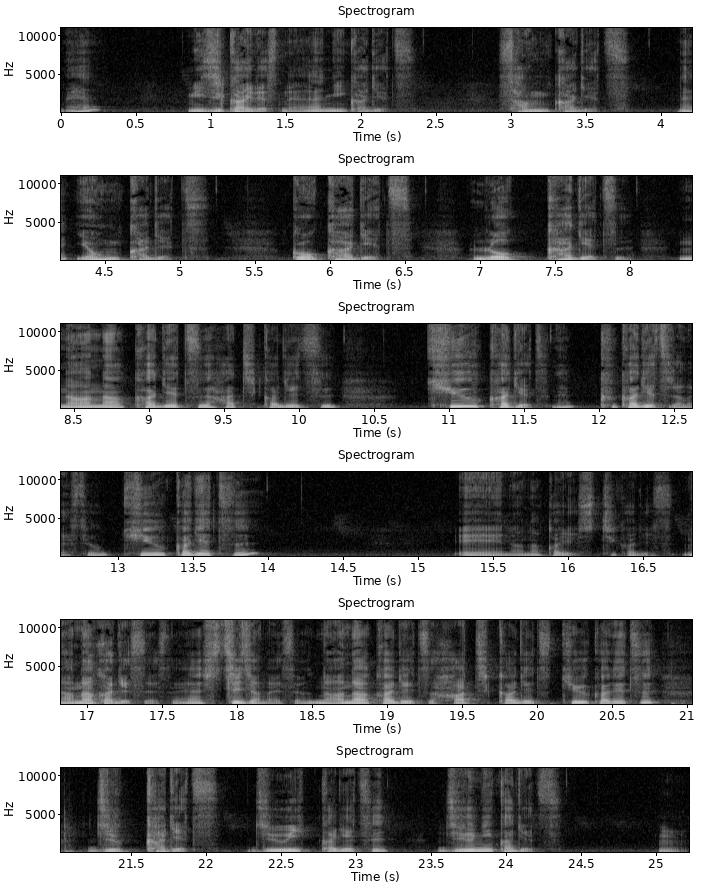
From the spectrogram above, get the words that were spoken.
ね短いですね2ヶ月3ヶ月ね4ヶ月5ヶ月6ヶ月7ヶ月8ヶ月9ヶ月ね。9ヶ月じゃないですよ。9ヶ月えー、7ヶ月7ヶ月。7ヶ月ですね。7じゃないですよ。7ヶ月8ヶ月9ヶ月10ヶ月。11ヶ月12ヶ月。うん。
